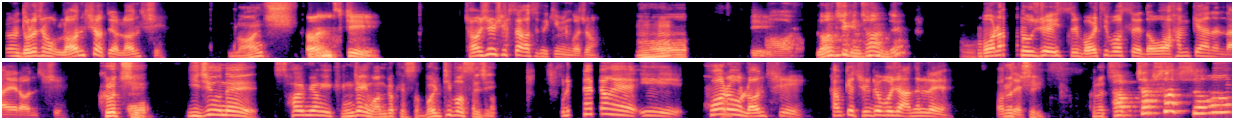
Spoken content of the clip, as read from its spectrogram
그럼 노래 제목 lunch 어때요? lunch. lunch. lunch. 점심 식사 같은 느낌인 거죠. 어. 아, lunch 괜찮은데? 머나먼 우주에 있을 multiverse에 너와 함께하는 나의 lunch. 그렇지. 이지훈의 설명이 굉장히 완벽했어. multiverse지. 우리 세 명의 이 호화로운 런치 함께 즐겨보지 않을래? 어때? 그렇지. 그렇지. 밥 잡쌌어.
